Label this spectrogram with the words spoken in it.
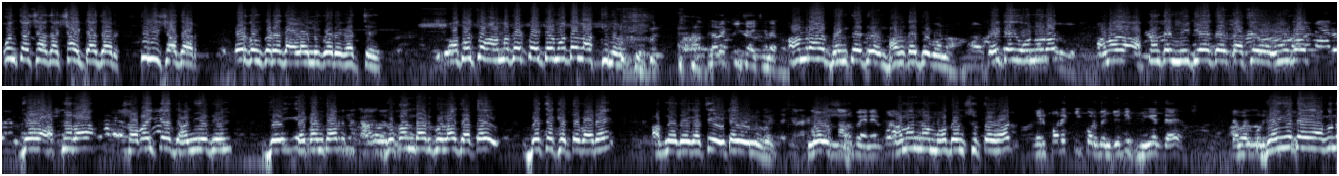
পঞ্চাশ হাজার ষাট হাজার তিরিশ হাজার। এরকম করে দালালি করে খাচ্ছে। অথচ আমাদের পেটের মধ্যে লাথি মারছে। এখন? আমরা ভেঙতে ভাঙতে দেব না। এটাই অনুরোধ। আমার আপনাদের মিডিয়াদের কাছে অনুরোধ যে আপনারা সবাইকে জানিয়ে দিন যে এখানকার দোকানদারগুলা যাতে বেঁচে খেতে পারে আপনাদের কাছে এটাই অনুরোধ। আমার নাম মদন সুতহর এরপরে কি করবেন? যদি ভেঙে দেয় ভেঙে দেয় এখন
